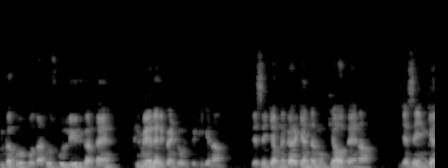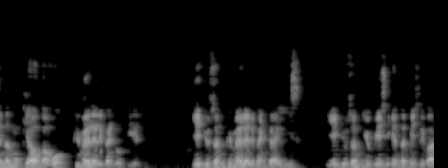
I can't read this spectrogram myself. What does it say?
इनका ग्रुप होता है तो उसको लीड करते हैं फीमेल एलिफेंट होते हैं, ठीक है ना? जैसे कि अपने घर के अंदर मुखिया होते हैं ना, जैसे इनके अंदर मुखिया होगा वो फीमेल एलिफेंट होती है। ये क्वेश्चन फीमेल एलिफेंट का इस, ये क्वेश्चन यूपीएससी के अंदर पिछली बार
